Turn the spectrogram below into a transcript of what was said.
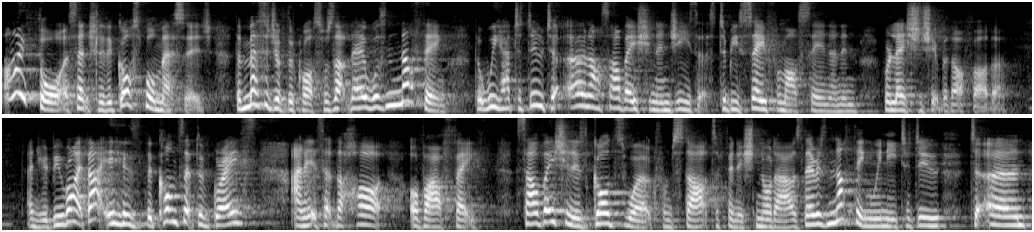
I thought essentially the gospel message, the message of the cross, was that there was nothing that we had to do to earn our salvation in Jesus, to be saved from our sin and in relationship with our Father. And you'd be right, that is the concept of grace, and it's at the heart of our faith. Salvation is God's work from start to finish, not ours. There is nothing we need to do to earn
